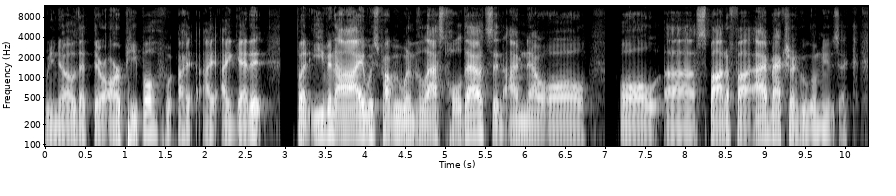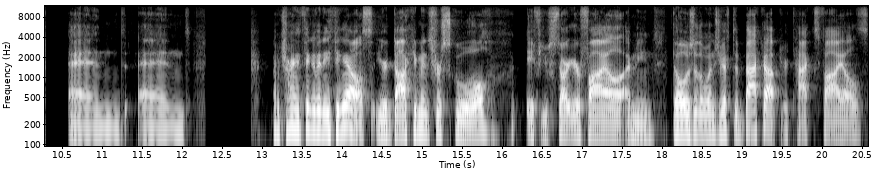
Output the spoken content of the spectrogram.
we know that there are people, I, I, I get it. But even I was probably one of the last holdouts, and I'm now all all uh Spotify. I'm actually on Google Music. And and I'm trying to think of anything else. Your documents for school, if you start your file, I mean, those are the ones you have to back up. Your tax files,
